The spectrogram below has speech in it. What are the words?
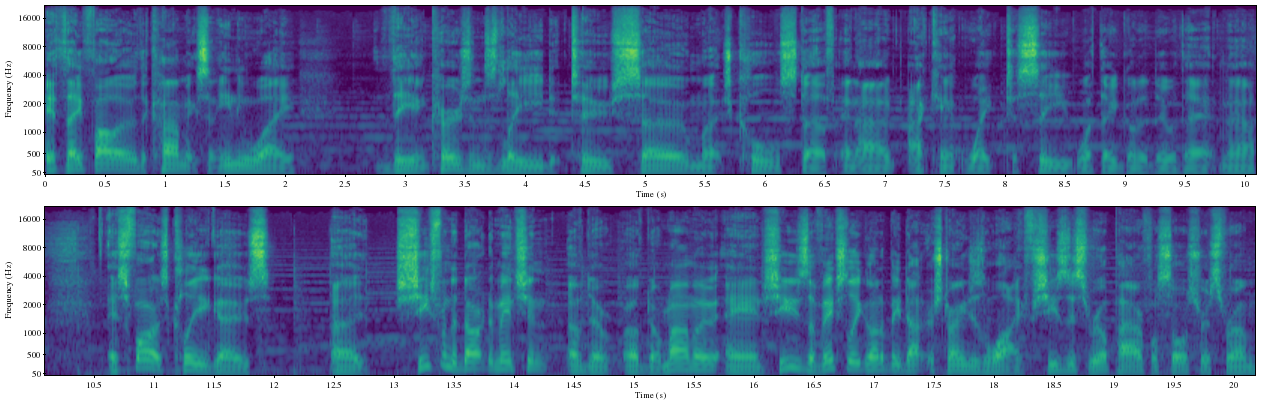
if they follow the comics in any way, the incursions lead to so much cool stuff and I, I can't wait to see what they're going to do with that. Now, as far as Clea goes, uh, she's from the dark dimension of the of Dormammu, and she's eventually going to be Doctor Strange's wife. She's this real powerful sorceress from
